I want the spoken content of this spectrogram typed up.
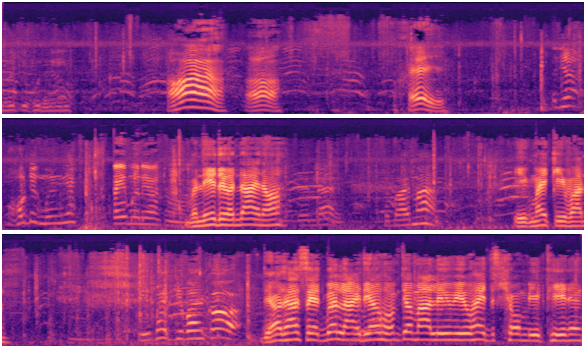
มืออยู่คนนี้อ๋ออ๋อโอเคเนี่ยเขาดึงมือเนี่ยไปมือเนี่ยวันนี้เดินได้เนาะเดินได้ส บายมาก อีกไม่กี่วัน อีกไม่กี่วันก็ เดี๋ยวถ้าเสร็จเมื่อไหร่เดี๋ยวผมจะมารีวิวให้ชมอีกทีหนึ่ง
